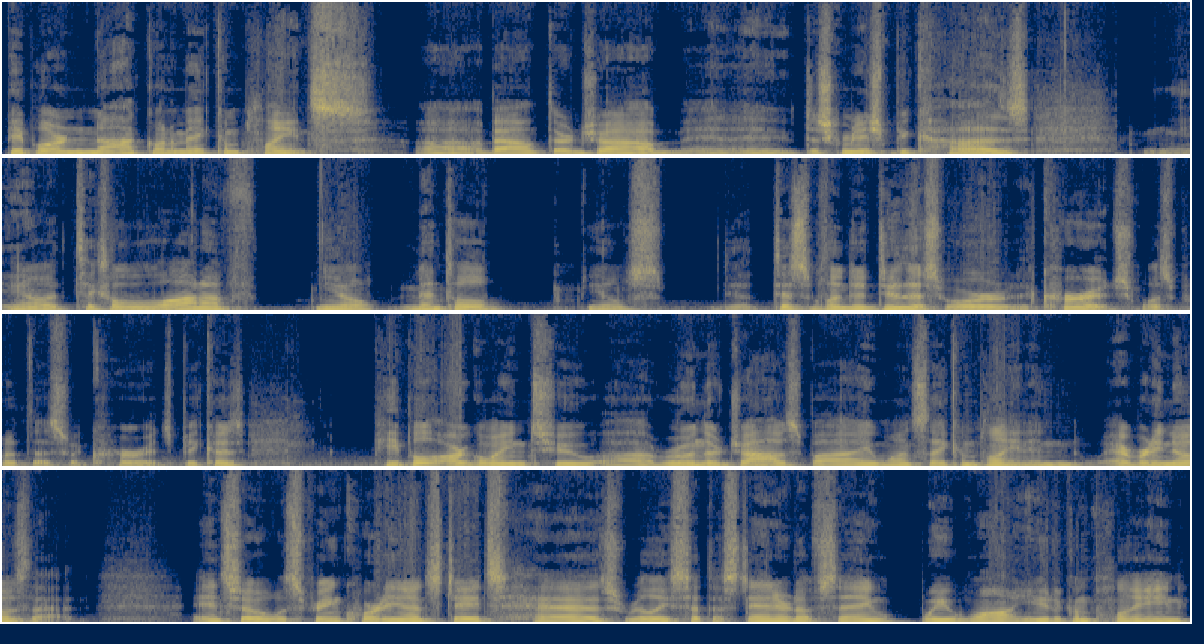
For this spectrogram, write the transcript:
people are not going to make complaints uh, about their job and, and, discrimination because you know it takes a lot of you know mental you know discipline to do this or courage. Let's put it this way: courage, because people are going to uh, ruin their jobs by once they complain, and everybody knows that. And so, the Supreme Court of the United States has really set the standard of saying, we want you to complain,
